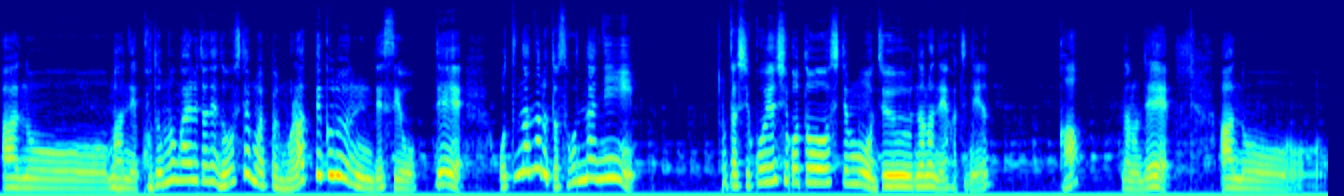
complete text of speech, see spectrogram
あのー、まあね子供がいるとねどうしてもやっぱりもらってくるんですよ。で大人になるとそんなに私こういう仕事をしてもう17年8年か？なのであの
